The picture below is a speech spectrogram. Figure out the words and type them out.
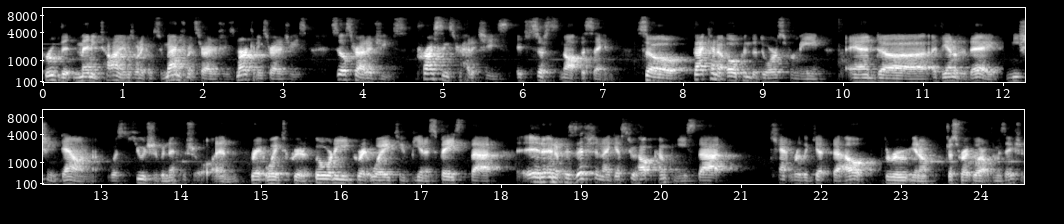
proved it many times when it comes to management strategies, marketing strategies, sales strategies, pricing strategies. It's just not the same. So that kind of opened the doors for me. And uh, at the end of the day, niching down was hugely beneficial and great way to create authority, great way to be in a space that, in, in a position, I guess, to help companies that can't really get the help through, you know, just regular optimization.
